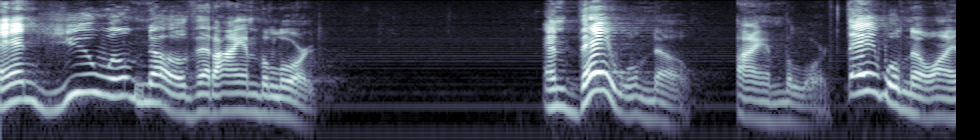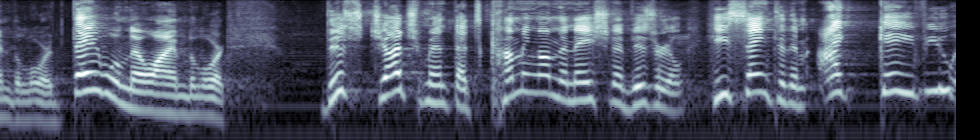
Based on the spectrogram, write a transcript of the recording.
and you will know that I am the Lord. And they will know I am the Lord. They will know I am the Lord. They will know I am the Lord. This judgment that's coming on the nation of Israel, he's saying to them, I gave you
